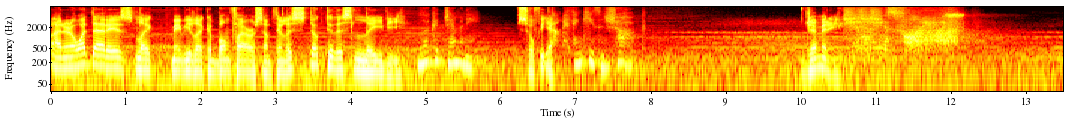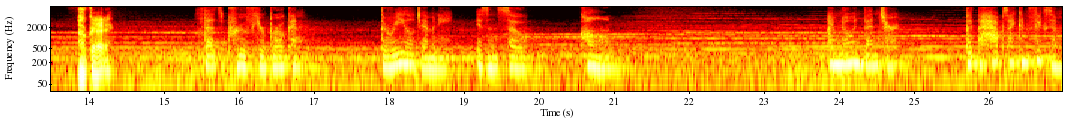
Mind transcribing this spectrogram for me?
I don't know what that is. Like maybe like a bonfire or something. Let's talk to this lady, Look at Gemini. Sophia. I think he's in shock. Gemini. Okay. That's proof you're broken. The real Gemini isn't so calm. I'm no inventor, but perhaps I can fix him.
